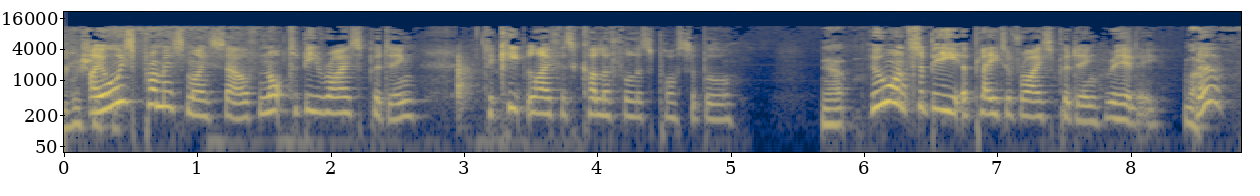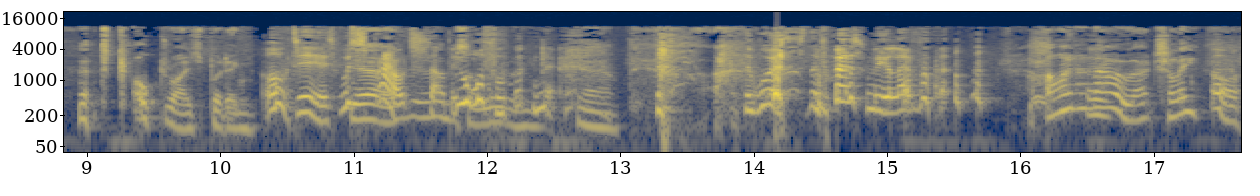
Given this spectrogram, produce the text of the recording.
I wish. I always promise myself not to be rice pudding, to keep life as colourful as possible. Yeah. Who wants to be a plate of rice pudding, really? No. It's cold rice pudding. Oh dear, with Yeah, sprouts, that'd be awful, wouldn't it? Yeah. The worst, the worst meal ever. Oh, I don't know, actually. Oh,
